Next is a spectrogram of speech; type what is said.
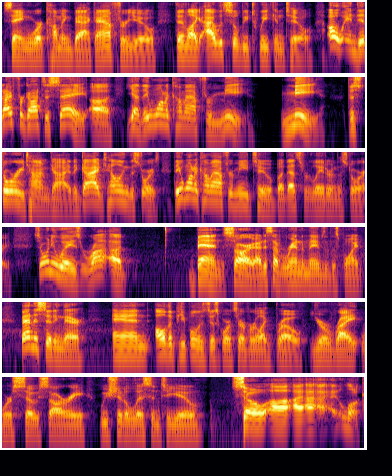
saying, we're coming back after you, then like I would still be tweaking too. Oh, and did I forgot to say, uh, yeah, they want to come after me Me, the story time guy, the guy telling the stories. They want to come after me too, but that's for later in the story. So, anyways, uh, Ben, sorry, I just have random names at this point. Ben is sitting there, and all the people in his Discord server are like, bro, you're right. We're so sorry. We should have listened to you. So, uh, I, I look,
